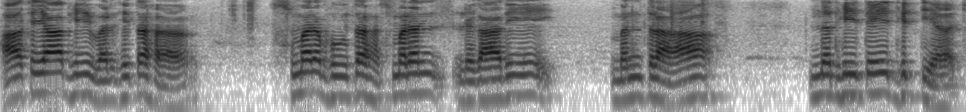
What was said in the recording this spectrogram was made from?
आशयाभिवर्धितः स्मरभूत स्मरन् नृगादि मंत्रा नधीते धित्य च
